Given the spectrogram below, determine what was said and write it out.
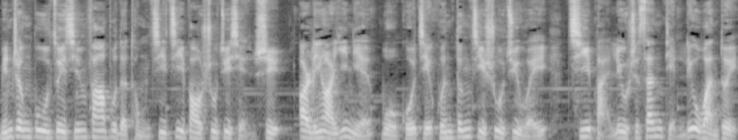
民政部最新发布的统计季报数据显示，二零二一年我国结婚登记数据为七百六十三点六万对，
